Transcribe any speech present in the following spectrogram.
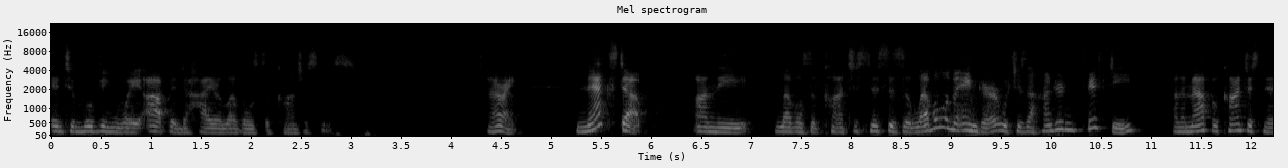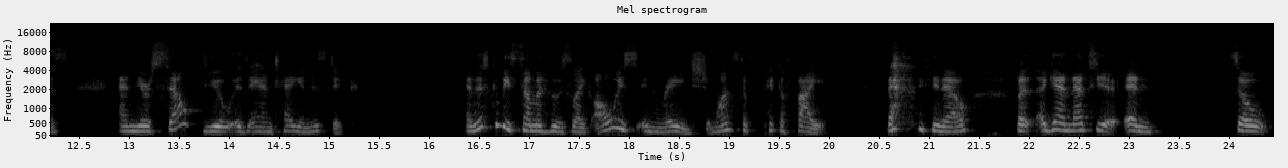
into moving way up into higher levels of consciousness. All right. Next up on the levels of consciousness is the level of anger, which is 150 on the map of consciousness, and your self view is antagonistic. And this could be someone who's like always enraged, wants to pick a fight, you know. But again, that's your and so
